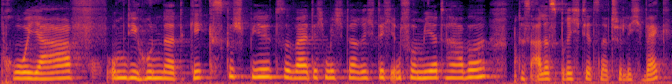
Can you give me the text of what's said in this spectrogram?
pro Jahr um die 100 Gigs gespielt, soweit ich mich da richtig informiert habe. Das alles bricht jetzt natürlich weg.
